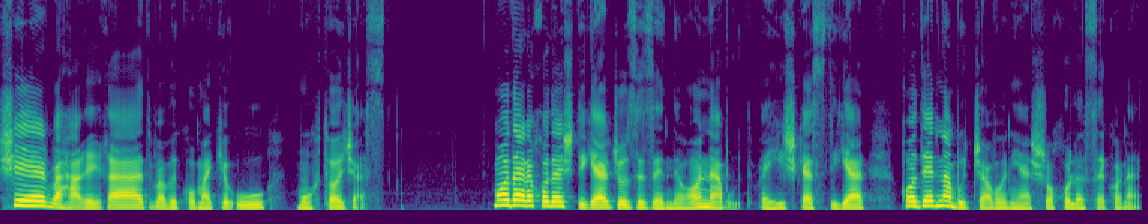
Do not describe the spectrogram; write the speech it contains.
شعر و حقیقت و به کمک او محتاج است. مادر خودش دیگر جز زنده ها نبود و هیچ کس دیگر قادر نبود جوانیش را خلاصه کند.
